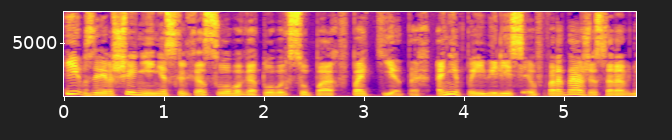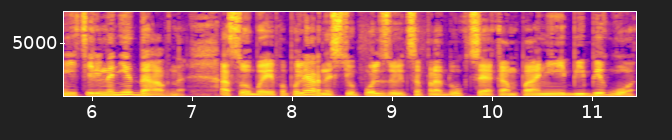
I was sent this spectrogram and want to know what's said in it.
И в завершении несколько слов о готовых супах в пакетах. Они появились в продаже сравнительно недавно. Особой популярностью пользуется продукция компании Бибиго.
